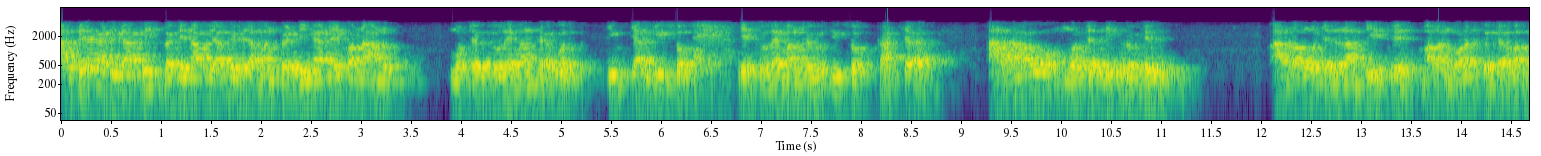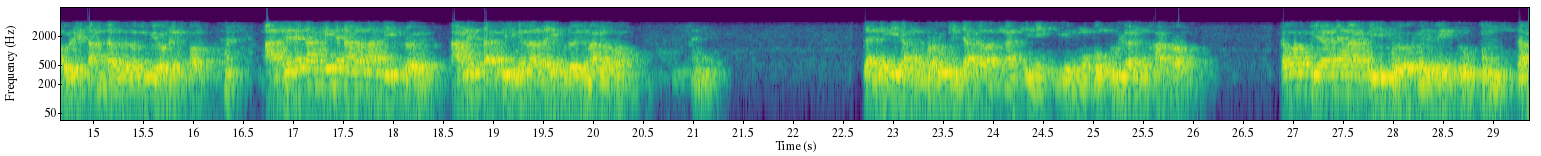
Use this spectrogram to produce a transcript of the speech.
Akhirnya kanji nabi sebagai nabi akhir zaman bandingannya penanut model Sulaiman Daud yang Yusuf, ya Sulaiman Daud Yusuf, Raja, atau model Ibrahim, atau model Nabi Idris, malah orang kegawa boleh sandal terus, ya kok. Akhirnya Nabi kenal Nabi Ibrahim, Alif tadi ngelala Ibrahim mana Dan ini yang perlu dicatat ngaji ini ilmu bulan Muharram. Kelebihannya Nabi Ibrahim itu bisa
